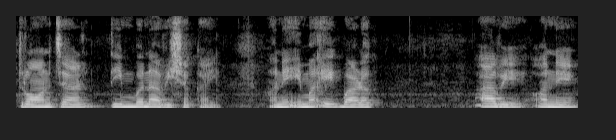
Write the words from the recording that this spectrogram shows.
ત્રણ, ચાર ટીમ બનાવી શકાય. અને એમાં એક બાળક આવે અને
